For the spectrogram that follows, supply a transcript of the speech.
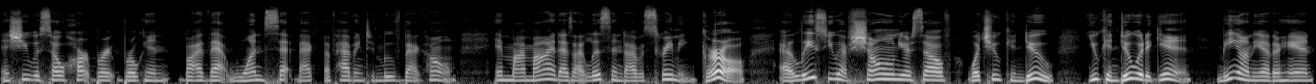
and she was so heartbroken by that one setback of having to move back home. In my mind, as I listened, I was screaming, Girl, at least you have shown yourself what you can do. You can do it again. Me, on the other hand,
